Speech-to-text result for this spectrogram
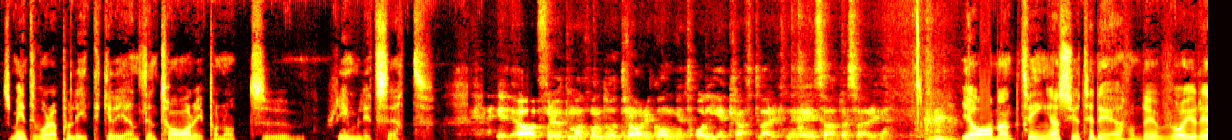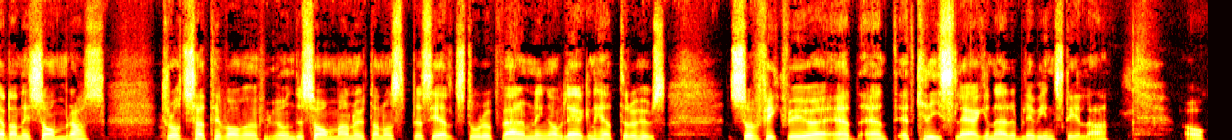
som inte våra politiker egentligen tar i på något eh, rimligt sätt. Ja, förutom att man då drar igång ett oljekraftverk nere i södra Sverige. Ja, man tvingas ju till det. Det var ju redan i somras, trots att det var under sommaren utan någon speciellt stor uppvärmning av lägenheter och hus, så fick vi ju ett, ett, ett krisläge när det blev vindstilla. Och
